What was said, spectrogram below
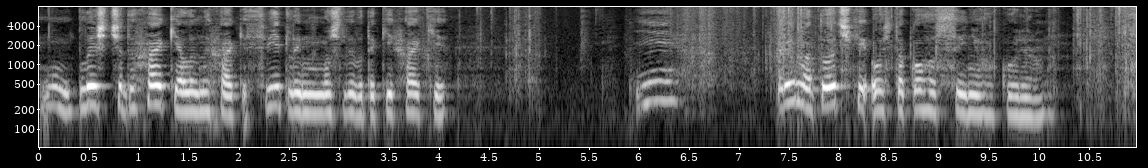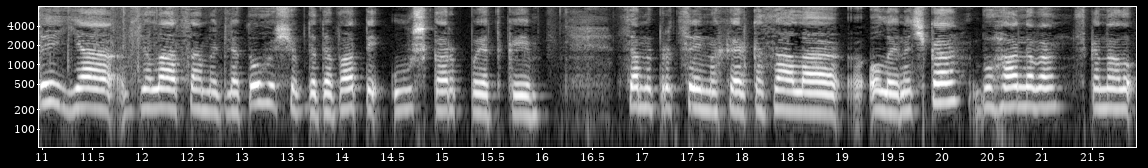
ну, ближче до хаки, але не хаки. Світлий, можливо, такі хаки. І три моточки ось такого синього кольору. Це я взяла саме для того, щоб додавати у шкарпетки. Саме про цей махер казала Оленочка Буганова з каналу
